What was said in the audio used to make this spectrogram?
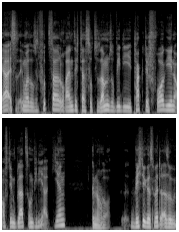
Ja, ist das irgendwas aus dem Futsal und reimen sich das so zusammen, so wie die taktisch vorgehen auf dem Platz und wie die agieren. Genau. Wichtiges mit, also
